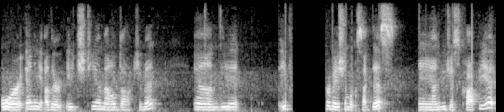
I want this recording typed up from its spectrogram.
or any other HTML document. And the information looks like this. And you just copy it.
